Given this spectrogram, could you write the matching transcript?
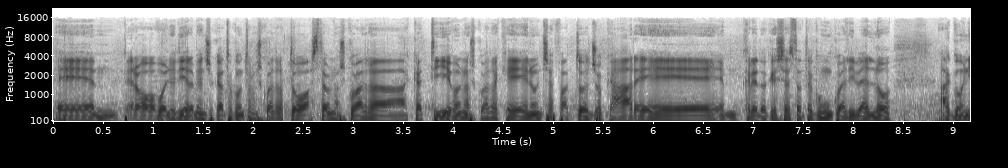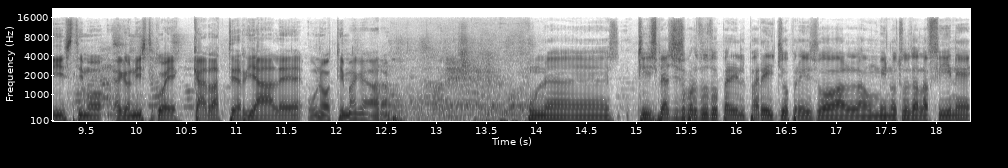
eh, però voglio dire abbiamo giocato contro una squadra tosta, una squadra cattiva, una squadra che non ci ha fatto giocare e credo che sia stata comunque a livello agonistico, agonistico e caratteriale un'ottima gara. Un, eh, ti dispiace soprattutto per il pareggio preso a un minuto dalla fine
